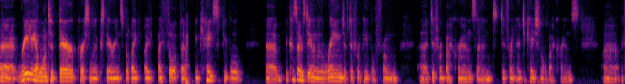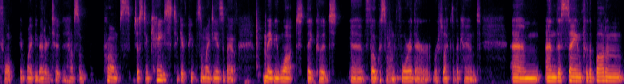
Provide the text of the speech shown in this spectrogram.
Uh, really, I wanted their personal experience, but I, I, I thought that in case people, uh, because I was dealing with a range of different people from uh, different backgrounds and different educational backgrounds, uh, I thought it might be better to have some prompts just in case to give people some ideas about maybe what they could uh, focus on for their reflective account. Um, and the same for the bottom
